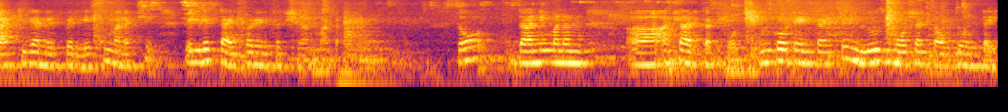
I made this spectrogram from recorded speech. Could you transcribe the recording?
బ్యాక్టీరియా అనేది పెరిగేసి మనకి వెలిగే టైఫాయిడ్ ఇన్ఫెక్షన్ అనమాట సో దాన్ని మనం అట్లా అరికట్టుకోవచ్చు. ఇంకోటి ఏంటంటే లూజ్ మోషన్స్ అవుతూ ఉంటాయి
